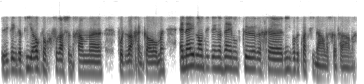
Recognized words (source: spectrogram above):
Dus ik denk dat die ook nog verrassend gaan, uh, voor de dag gaan komen. En Nederland, ik denk dat Nederland keurig uh, in ieder geval de kwartfinales gaat halen.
